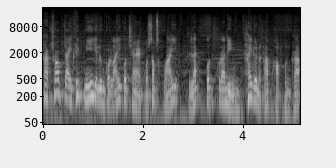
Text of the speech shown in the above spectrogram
หากชอบใจคลิปนี้อย่าลืมกดไลค์กดแชร์กด Subscribe และกดกระดิ่งให้ด้วยนะครับขอบคุณครับ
